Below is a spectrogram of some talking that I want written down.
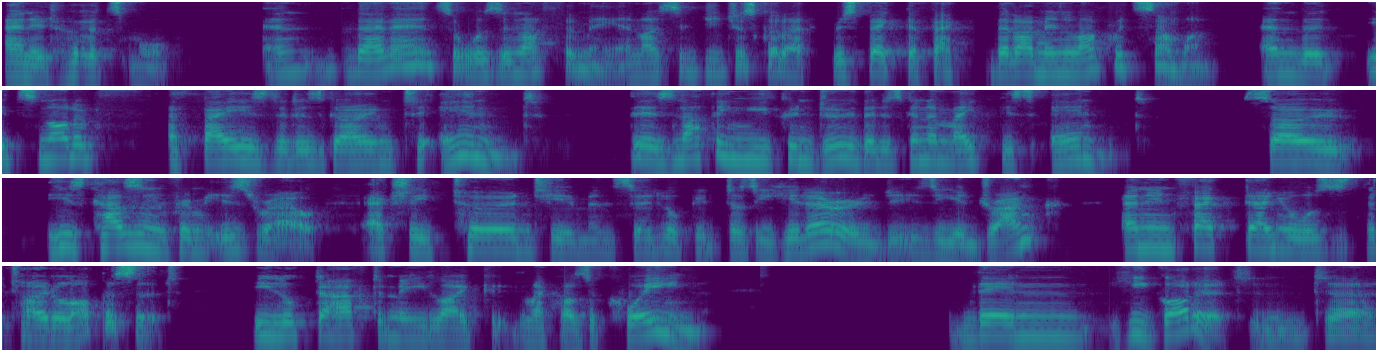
and it hurts more. And that answer was enough for me. And I said, you just got to respect the fact that I'm in love with someone and that it's not a, a phase that is going to end. There's nothing you can do that is going to make this end. So his cousin from Israel actually turned to him and said, Look, does he hit her or is he a drunk? And in fact, Daniel was the total opposite. He looked after me like, like I was a queen. Then he got it. And uh,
